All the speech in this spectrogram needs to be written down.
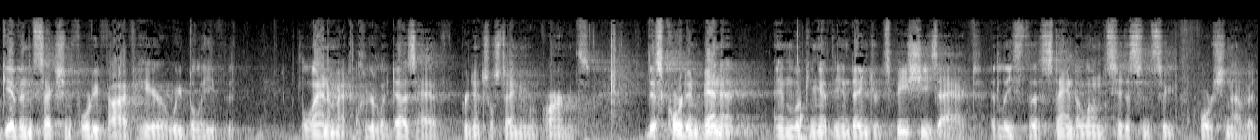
given Section 45 here, we believe that the Lanham Act clearly does have prudential standing requirements. This court in Bennett, in looking at the Endangered Species Act, at least the standalone citizen suit portion of it,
